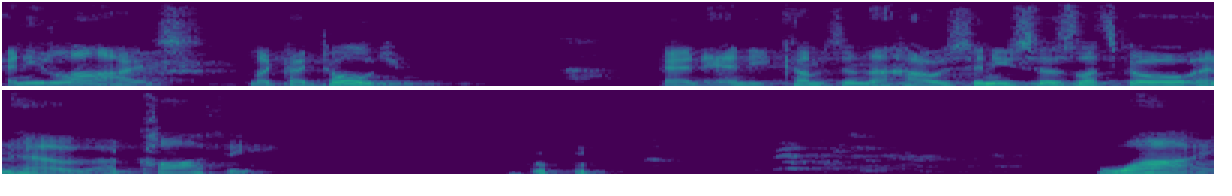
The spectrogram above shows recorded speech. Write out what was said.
and he lies, like I told you. And, and he comes in the house and he says, Let's go and have a coffee. Why?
